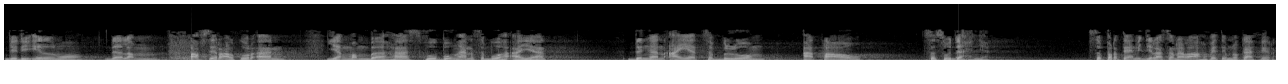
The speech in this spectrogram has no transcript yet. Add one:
Jadi ilmu dalam tafsir Al-Qur'an yang membahas hubungan sebuah ayat dengan ayat sebelum atau sesudahnya. Seperti yang dijelaskan oleh Al-Hafidz Ibnu Katsir.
